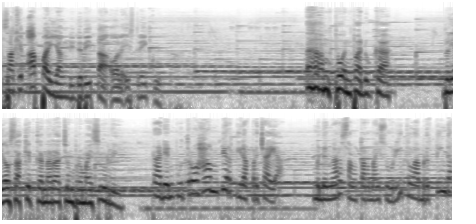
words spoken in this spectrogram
sakit apa yang diderita oleh istriku? Ampun Paduka, beliau sakit karena racun permaisuri. Raden Putro hampir tidak percaya mendengar sang permaisuri telah bertindak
